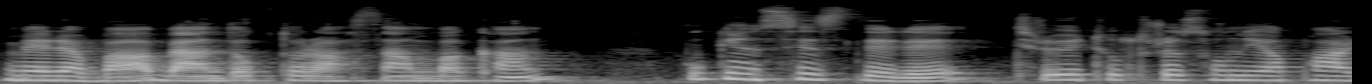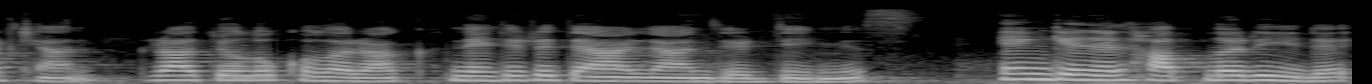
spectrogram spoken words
Merhaba, ben Doktor Ahsen Bakan. Bugün sizleri tiroid ultrasonu yaparken radyolog olarak neleri değerlendirdiğimiz, en genel hatları ile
